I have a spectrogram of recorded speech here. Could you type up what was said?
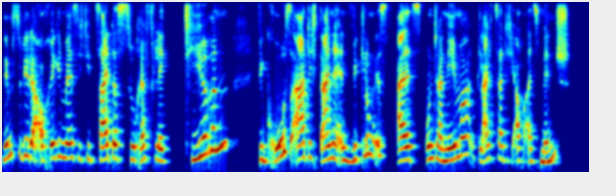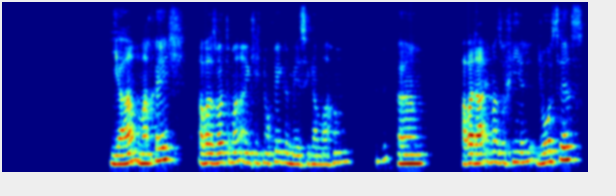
Nimmst du dir da auch regelmäßig die Zeit, das zu reflektieren, wie großartig deine Entwicklung ist als Unternehmer, gleichzeitig auch als Mensch? Ja, mache ich, aber sollte man eigentlich noch regelmäßiger machen Mhm. Ähm, aber da immer so viel los ist,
